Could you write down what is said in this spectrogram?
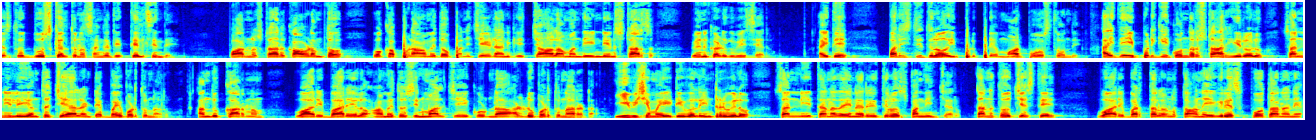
చేస్తూ దూసుకెళ్తున్న సంగతి తెలిసిందే. పార్న్ స్టార్ కావడంతో ఒకప్పుడు ఆమెతో పని చేయడానికి ఇండియన్ స్టార్స్ వెనుకడుగు వేశారు. అయితే పరిస్థితిలో ఇప్పుడిప్పుడే మార్పు వస్తోంది. అయితే ఇప్పటికీ కొందరు స్టార్ హీరోలు సన్నీ లియోన్తో చేయాలంటే భయపడుతున్నారు. అందుకు కారణం వారి భార్యలో ఆమెతో సినిమాలు చేయకుండా అడ్డుపడుతున్నారట ఈ విషయమై ఇటీవల ఇంటర్వ్యూలో సన్నీ తనదైన రీతిలో స్పందించారు. తనతో చేస్తే వారి భర్తలను తాను ఎగిరేసుకుపోతాననే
